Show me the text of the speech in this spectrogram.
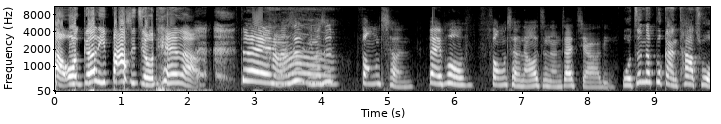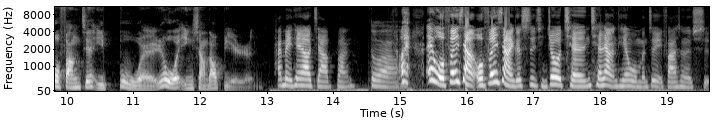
了，我隔离八十九天了。对，你们是啊你们是封城，被迫封城，然后只能在家里。我真的不敢踏出我房间一步诶、因为我会影响到别人。还每天要加班。对啊，哎哎，我分享我分享一个事情，就前前两天我们这里发生的事，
